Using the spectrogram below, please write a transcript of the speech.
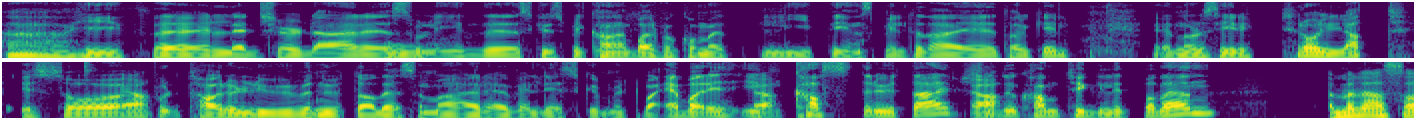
Ah, Heath eh, Ledger, det er Oh. eh, solid eh, skuespill. Kan jeg bare få komme et lite innspill til deg, Torkil? Eh, Når du sier trollatt, så Ja. tar du luven ut av det som er eh, veldig skummelt. Jeg bare Ja. kaster ut der, så Ja. du kan tygge litt på den. Men altså,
